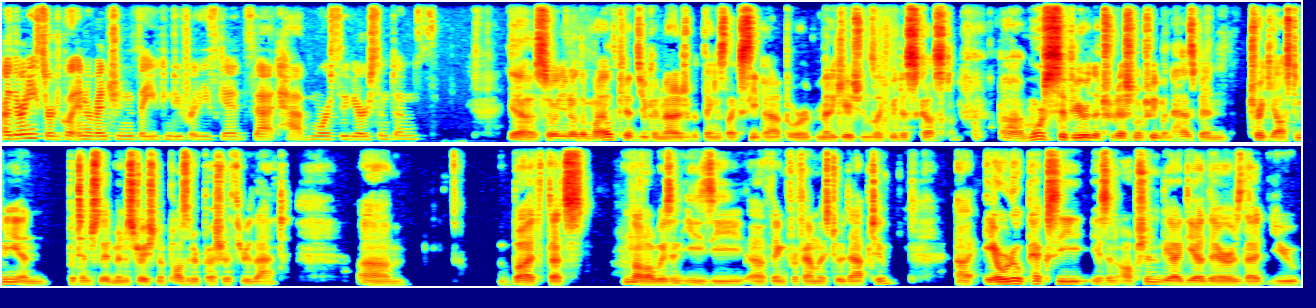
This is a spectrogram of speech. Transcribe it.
Are there any surgical interventions that you can do for these kids that have more severe symptoms? Yeah, so you know the mild kids you can manage with things like CPAP or medications, like we discussed. Uh, more severe, the traditional treatment has been tracheostomy and potentially administration of positive pressure through that. Um, but that's not always an easy uh, thing for families to adapt to. Uh, aortopexy is an option. The idea there is that you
